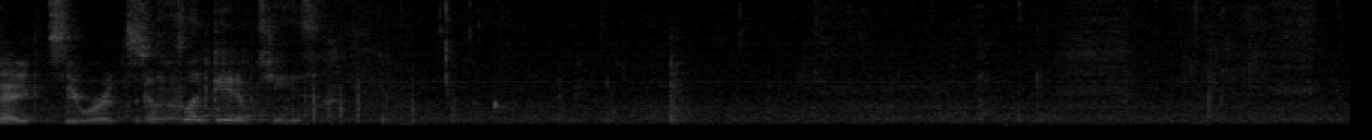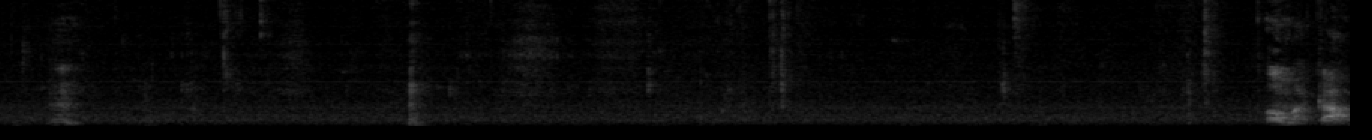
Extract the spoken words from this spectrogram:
Yeah, you can see where it's. like a Uh, floodgate of cheese. Oh my god.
